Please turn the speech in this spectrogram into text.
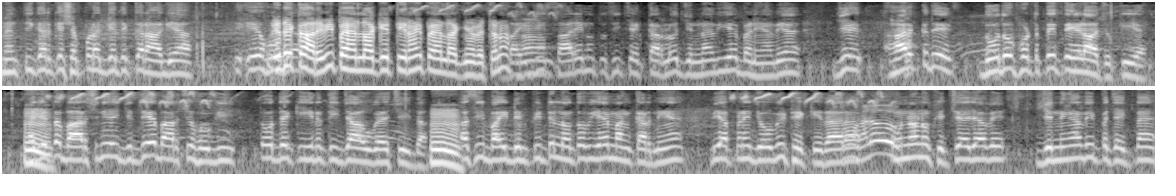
ਮਿਹਨਤੀ ਕਰਕੇ ਛੱਪੜ ਅੱਗੇ ਤੇ ਘਰ ਆ ਗਿਆ। ਤੇ ਇਹ ਹੋ ਇਹਦੇ ਘਰ ਵੀ ਪੈਣ ਲੱਗ ਗਏ 13 ਹੀ ਪੈਣ ਲੱਗ ਗਈਆਂ ਵਿੱਚ ਨਾ। ਬਾਈ ਜੀ ਸਾਰੇ ਨੂੰ ਤੁਸੀਂ ਚੈੱਕ ਕਰ ਲਓ ਜਿੰਨਾ ਵੀ ਇਹ ਬਣਿਆ ਹੋਇਆ ਜੇ ਹਰ ਇੱਕ ਦੇ 2-2 ਫੁੱਟ ਤੇ ਤੇੜ ਆ ਚੁੱਕੀ ਹੈ। ਅਜੇ ਤਾਂ ਬਾਰਿਸ਼ ਨਹੀਂ ਹੋਈ ਜਿੱਦੇ ਬਾਰਿਸ਼ ਹੋਗੀ ਤਾਂ ਉਹਦੇ ਕੀ ਨਤੀਜਾ ਆਊਗਾ ਇਸ ਚੀਜ਼ ਦਾ। ਅਸੀਂ ਬਾਈ ਡਿੰਪੀ ਢਿੱਲੋਂ ਤੋਂ ਵੀ ਇਹ ਮੰਗ ਕਰਦੇ ਹਾਂ ਵੀ ਆਪਣੇ ਜੋ ਵੀ ਠੇਕੇਦਾਰ ਆ ਉਹਨਾਂ ਨੂੰ ਖਿੱਚਿਆ ਜਾਵੇ। ਜਿੰਨੀਆਂ ਵੀ ਪੰਚਾਇਤਾਂ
